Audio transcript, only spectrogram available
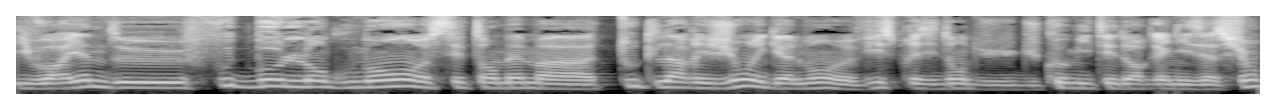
ivoirienne de football, l'engouement s'étend même à toute la région, également vice-président du, du, comité d'organisation.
